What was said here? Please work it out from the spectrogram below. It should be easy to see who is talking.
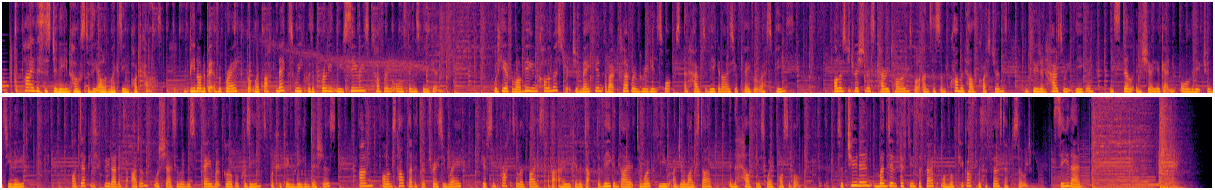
Speaker 1: Hi, this is Janine, host of the Olive Magazine podcast. We've been on a bit of a break, but we're back next week with a brilliant new series covering all things vegan. We'll hear from our vegan columnist Richard Makin about clever ingredient swaps and how to veganise your favourite recipes. Olive's nutritionist Kerry Torrens will answer some common health questions, including how to eat vegan and still ensure you're getting all the nutrients you need. Our deputy food editor Adam will share some of his favourite global cuisines for cooking vegan dishes. And Olive's health editor Tracey Raye gives some practical advice about how you can adapt a vegan diet to work for you and your lifestyle in the healthiest way possible. So tune in Monday, the 15th of Feb, when we'll kick off with the first episode. See you then.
